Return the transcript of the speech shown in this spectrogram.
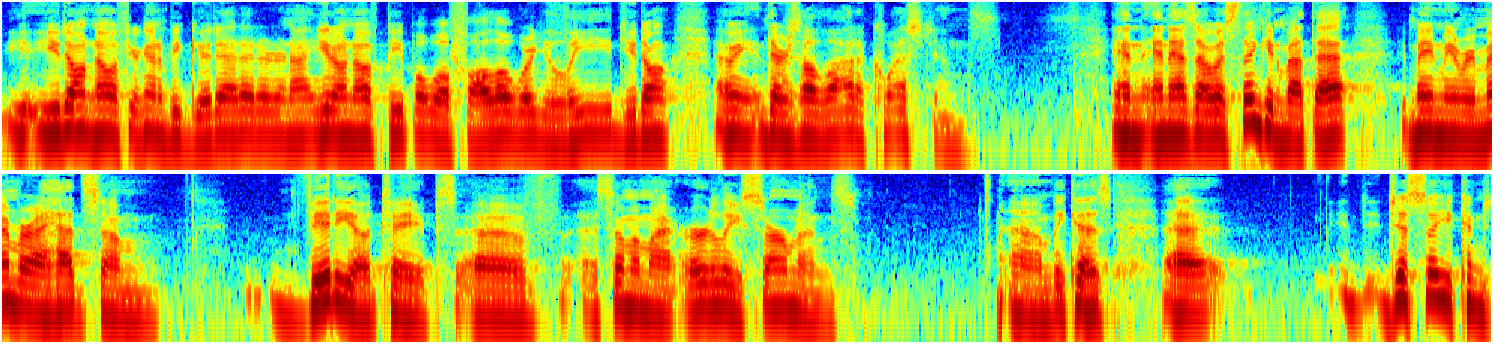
You, don't know if you're going to be good at it or not. You don't know if people will follow where you lead. You don't, I mean, there's a lot of questions. And, and as I was thinking about that, it made me remember I had some videotapes of uh, some of my early sermons um, because uh, just so you can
